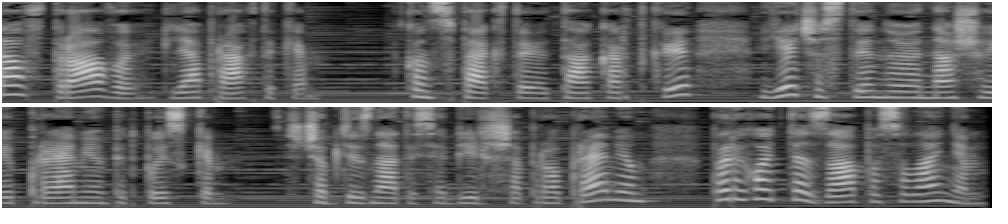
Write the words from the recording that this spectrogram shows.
та вправи для практики. Конспекти та картки є частиною нашої преміум підписки. Щоб дізнатися більше про преміум, переходьте за посиланням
